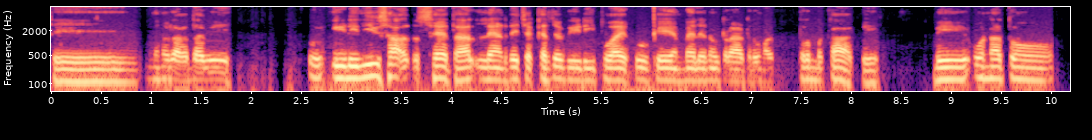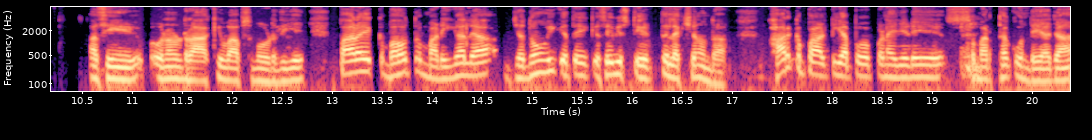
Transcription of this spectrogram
ਤੇ ਮੈਨੂੰ ਲੱਗਦਾ ਵੀ ਈਡੀ ਦੀ ਵੀ ਸਾ- ਸਹਾਇਤਾ ਲੈਣ ਦੇ ਚੱਕਰ ਚ ਵੀਡੀ ਪਵਾਏ ਹੋ ਕੇ ਐਮਐਲਏ ਨੂੰ ਡਰੂ ਧਮਕਾ ਕੇ ਵੀ ਉਹਨਾਂ ਤੋਂ ਅਸੀਂ ਉਹਨਾਂ ਨੂੰ ਡਰਾ ਕੇ ਵਾਪਸ ਮੋੜ ਦਈਏ। ਪਰ ਇੱਕ ਬਹੁਤ ਮਾੜੀ ਗੱਲ ਆ, ਜਦੋਂ ਵੀ ਕਿਤੇ ਕਿਸੇ ਵੀ ਸਟੇਟ ਤੇ ਇਲੈਕਸ਼ਨ ਹੁੰਦਾ, ਹਰ ਇੱਕ ਪਾਰਟੀ ਆਪੋ ਆਪਣੇ ਜਿਹੜੇ ਸਮਰਥਕ ਹੁੰਦੇ ਆ ਜਾਂ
